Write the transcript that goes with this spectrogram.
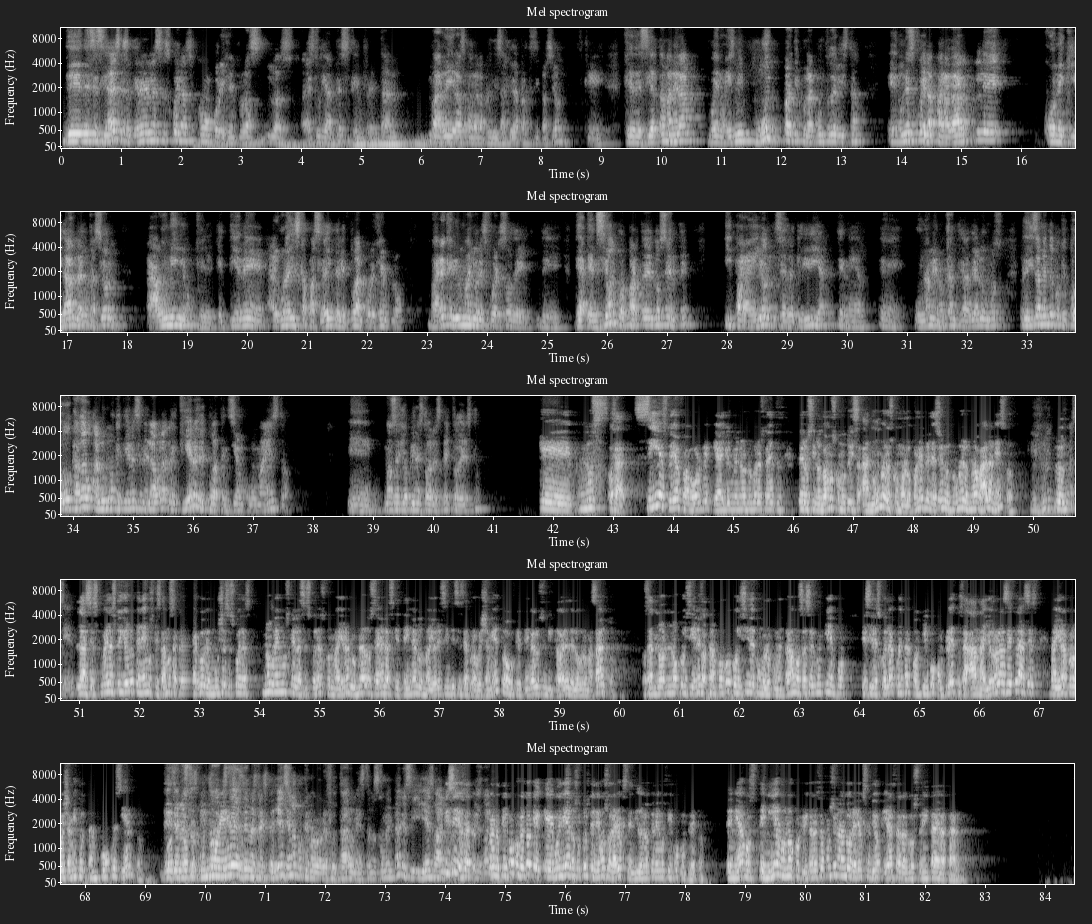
de necesidades que se tienen en las escuelas, como por ejemplo los estudiantes que enfrentan barreras para el aprendizaje y la participación, que, que de cierta manera, bueno, es mi muy particular punto de vista, en una escuela para darle con equidad la educación a un niño que, que tiene alguna discapacidad intelectual, por ejemplo, va a requerir un mayor esfuerzo de, de, atención por parte del docente y para ello se requeriría tener eh, una menor cantidad de alumnos, precisamente porque todo, cada alumno que tienes en el aula requiere de tu atención como maestro. Eh, no sé qué opinas tú al respecto de esto que no, o sea, sí estoy a favor de que haya un menor número de estudiantes, pero si nos vamos, como tú dices, a números, como lo pone planeación, los números no avalan esto. las escuelas, tú y yo lo tenemos, que estamos a cargo de muchas escuelas, no vemos que las escuelas con mayor alumnado sean las que tengan los mayores índices de aprovechamiento o que tengan los indicadores de logro más alto. O sea, no, no coincide eso. Tampoco coincide, como lo comentábamos hace algún tiempo, que si la escuela cuenta con tiempo completo, o sea, a mayor horas de clases, mayor aprovechamiento, tampoco es cierto. Desde nuestro punto de vista, desde nuestra experiencia, ¿no? Porque nos lo refutaron esto en los comentarios y, es válido. Sí, sí, o sea, bueno, tiempo completo que, que, muy bien, nosotros tenemos horario extendido, no tenemos tiempo completo. Teníamos, teníamos, no, porque ahorita no está funcionando, horario extendido que era hasta las 2.30 de la tarde.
